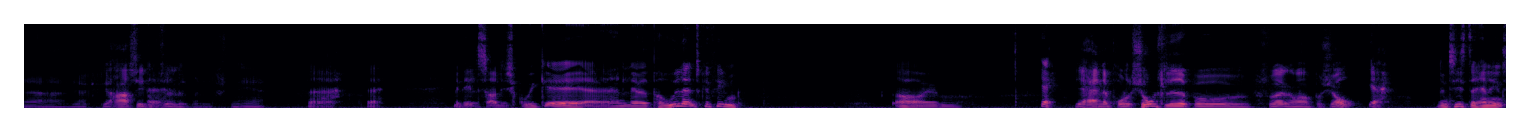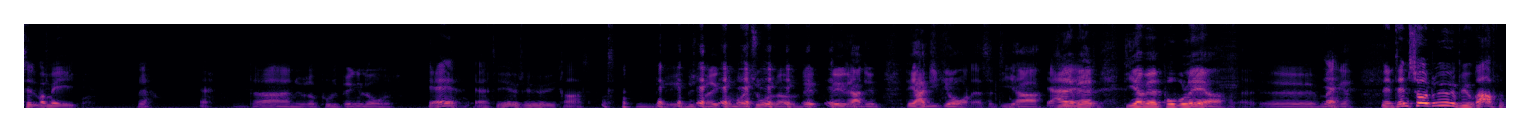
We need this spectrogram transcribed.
Ja, jeg, jeg har set hotellet, men ja. Ja, ja. Men ellers er det sgu ikke... Øh, han lavede et par udlandske film. Og øhm, Ja, han er produktionsleder på Soldaterkammeret på Sjov. ja, den sidste han egentlig selv var med i. Der har han jo så puttet penge i lortet. Ja, ja, ja det, er jo, det er jo ikke rart. Det ikke, hvis man ikke kommer retur. Der, det, det, har de, det har de gjort. Altså, de har, Ja, de har, været, de har været populære. Øh, man Ja. kan, Men den så du jo i biografen.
